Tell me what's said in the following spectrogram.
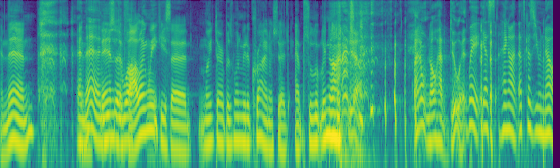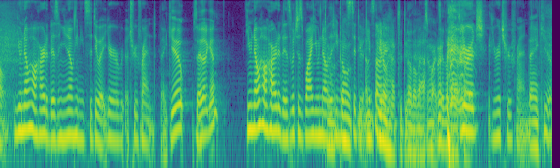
And then, And then, then said, the well, following week, he said, "My therapist wanted me to cry," and I said, "Absolutely not." yeah. I don't know how to do it. Wait, yes, hang on. That's because you know. You know how hard it is and you know he needs to do it. You're a true friend. Thank you. Say that again. You know how hard it is, which is why you know that he needs to do it. I'm you, sorry. you don't have to do No, the that. last Don't- part. Say the last You're part. a you're a true friend. Thank you.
